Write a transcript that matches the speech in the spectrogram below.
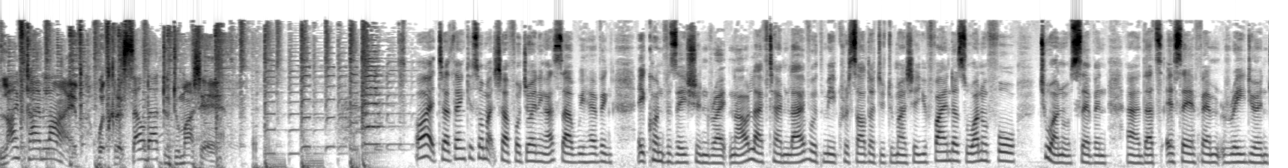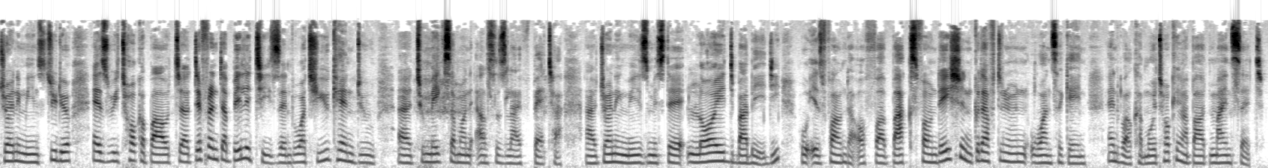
Lifetime Live with Griselda Tutumashe. All right, uh, thank you so much uh, for joining us. Uh, we're having a conversation right now, Lifetime Live, with me, Griselda Tutumashe. You find us 104 to 107. Uh, that's SAFM Radio. And joining me in studio as we talk about uh, different abilities and what you can do uh, to make someone else's life better. joining me is Mr. Lloyd Babedi, who is founder of uh, Barkzz Foundation. Good afternoon once again and welcome. We're talking about mindset.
